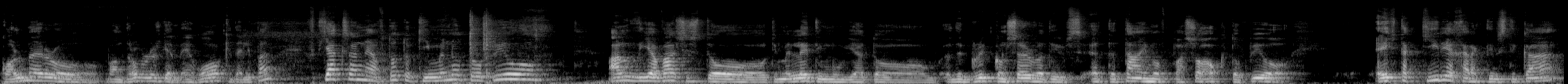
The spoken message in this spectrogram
Κόλμερ, ο Παντρόπουλος και εγώ κτλ. Φτιάξανε αυτό το κείμενο το οποίο αν διαβάσεις το, τη μελέτη μου για το The Greek Conservatives at the Time of PASOK, το οποίο έχει τα κύρια χαρακτηριστικά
